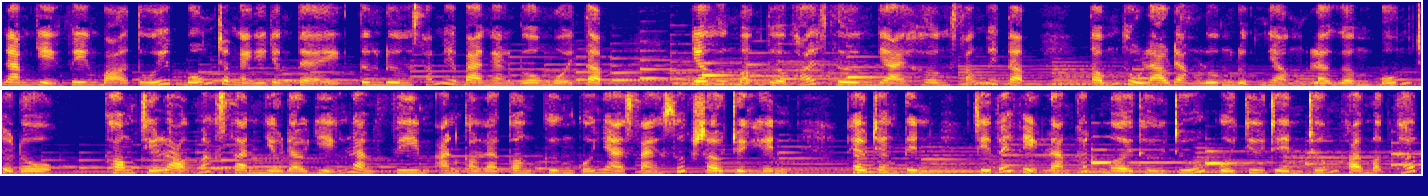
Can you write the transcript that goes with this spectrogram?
nam diễn viên bỏ túi 400.000 nhân dân tệ, tương đương 63.000 đô mỗi tập. Do hương mật tựa khói xương dài hơn 60 tập, tổng thù lao Đặng Luân được nhận là gần 4 triệu đô. Không chỉ lọt mắt xanh nhiều đạo diễn làm phim, anh còn là con cưng của nhà sản xuất sau truyền hình. Theo trang tin, chỉ với việc làm khách mời thường trú của chương trình Trốn khỏi mật thất,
